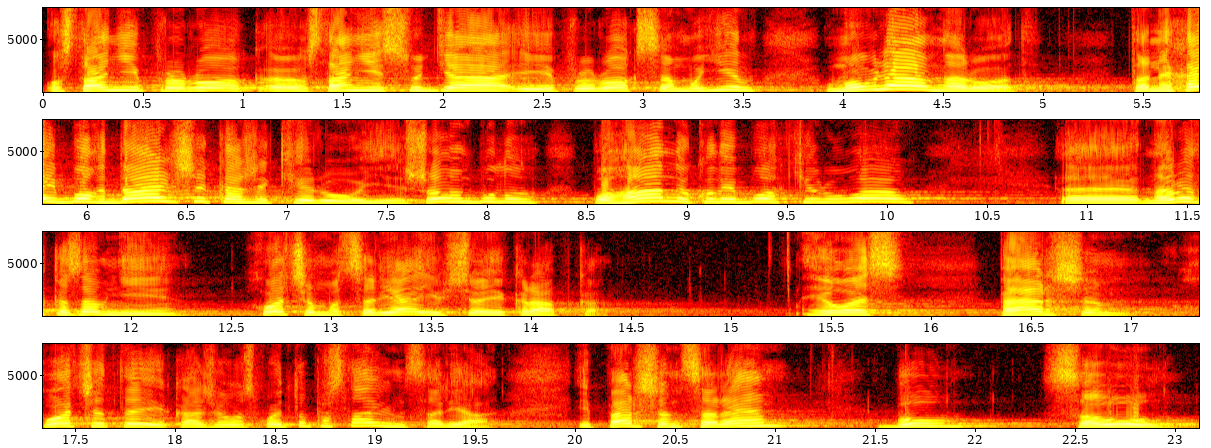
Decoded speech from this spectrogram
Останній пророк, е, останній суддя і пророк Самуїл вмовляв народ. Та нехай Бог далі, каже, керує. Що вам було погано, коли Бог керував? Е, народ казав ні. Хочемо царя і все, і крапка. І ось першим хочете, і каже Господь, то поставимо царя. І першим царем був Саул.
